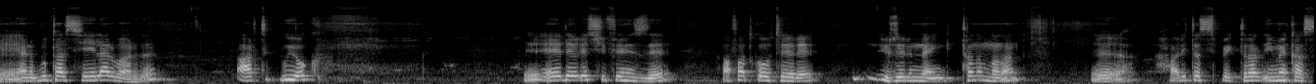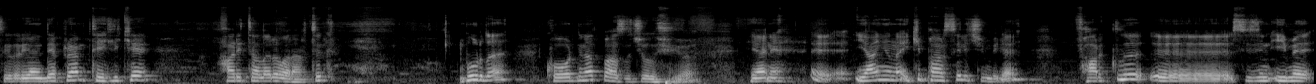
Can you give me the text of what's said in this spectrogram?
E, yani bu tarz şeyler vardı. Artık bu yok. E, E-Devlet şifrenizde afat.gov.tr üzerinden tanımlanan harita spektral ivme katsayıları yani deprem tehlike haritaları var artık. Burada koordinat bazlı çalışıyor. Yani e, yan yana iki parsel için bile farklı e, sizin ivme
